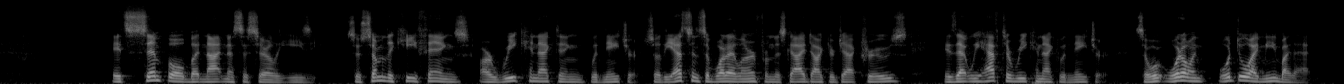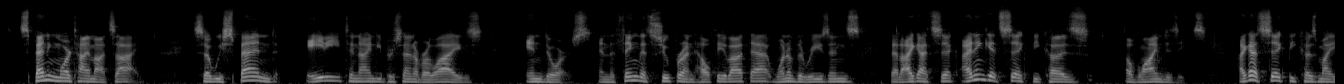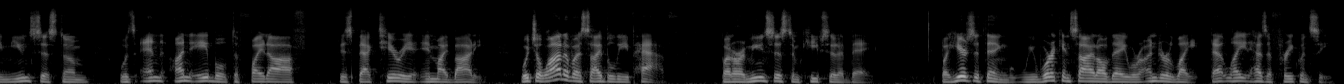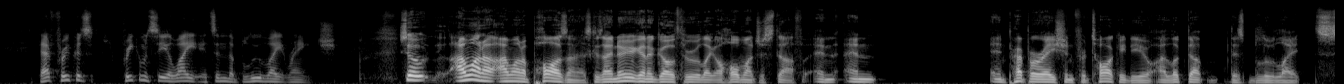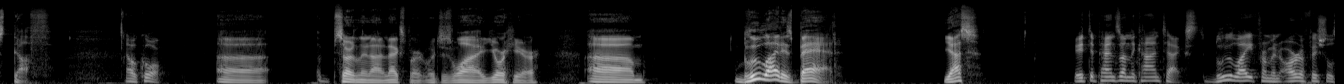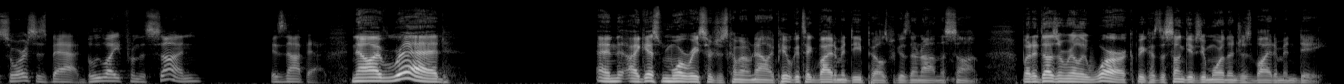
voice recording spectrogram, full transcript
It's simple, but not necessarily easy. So some of the key things are reconnecting with nature. So the essence of what I learned from this guy, Dr. Jack Kruse, is that we have to reconnect with nature. So what do I what do I mean by that? Spending more time outside. So we spend 80 to 90% of our lives indoors. And the thing that's super unhealthy about that, one of the reasons that I got sick, I didn't get sick because of Lyme disease. I got sick because my immune system was en- unable to fight off this bacteria in my body. which a lot of us, I believe, have, but our immune system keeps it at bay. But here's the thing we work inside all day, we're under light. That light has a frequency. That frequency, frequency of light, it's in the blue light range. So I want to I want to pause on this because I know you're going to go through like a whole bunch of stuff, and and in preparation for talking to you, I looked up this blue light stuff. Oh, cool. Uh, certainly not an expert, which is why you're here. Um, blue light is bad. Yes. It depends on the context. Blue light from an artificial source is bad. Blue light from the sun is not bad. Now I read, and I guess more research is coming up now. Like people could take vitamin D pills because they're not in the sun, but it doesn't really work because the sun gives you more than just vitamin D.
